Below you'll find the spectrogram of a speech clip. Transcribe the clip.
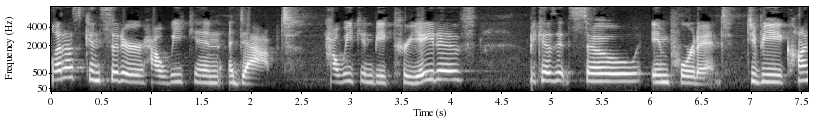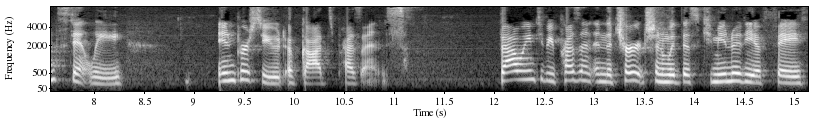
Let us consider how we can adapt, how we can be creative because it's so important to be constantly in pursuit of God's presence. Vowing to be present in the church and with this community of faith,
